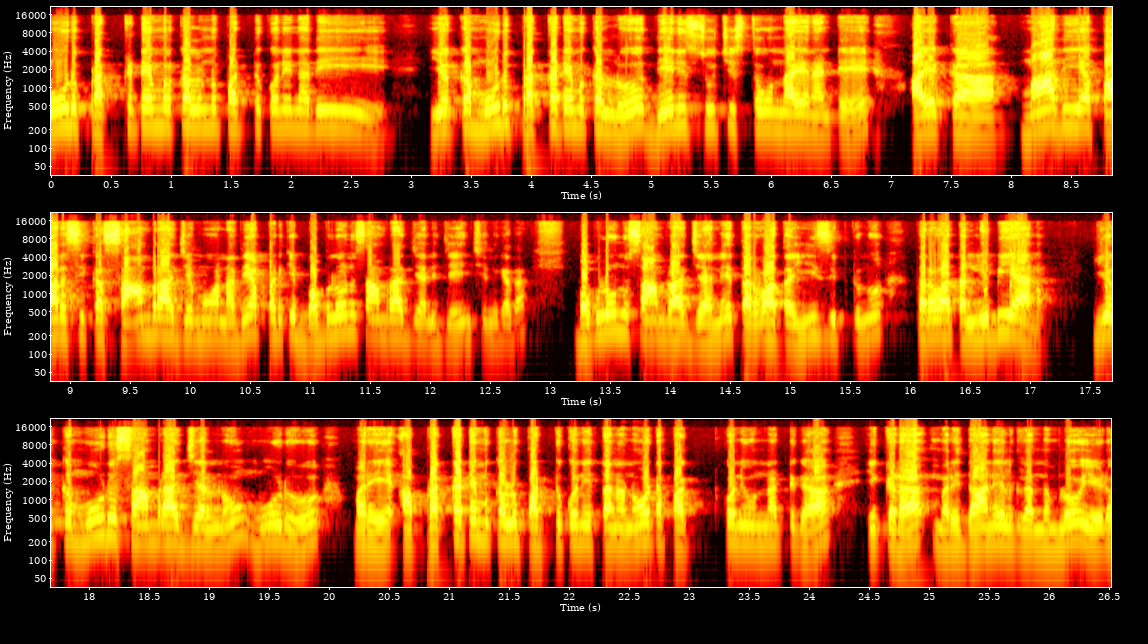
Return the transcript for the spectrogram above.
మూడు ప్రక్కటెముకలను పట్టుకొనినది. ఈ యొక్క మూడు ప్రక్కటెముకలు దేని సూచిస్తూ ఉన్నాయని అంటే ఆ యొక్క మాదీయ పారసిక సామ్రాజ్యము అన్నది అప్పటికి బబులోను సామ్రాజ్యాన్ని జయించింది కదా. బబులోను సామ్రాజ్యాన్ని తర్వాత ఈజిప్టును తర్వాత లిబియాను ఈ యొక్క మూడు సామ్రాజ్యాలను మూడు మరి ఆ ప్రక్కటెముకలు పట్టుకొని తన నోట పట్టుకొని ఉన్నట్టుగా ఇక్కడ మరి దానియల్ గ్రంథంలో ఏడో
